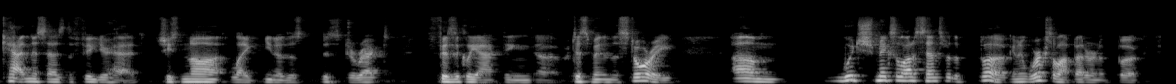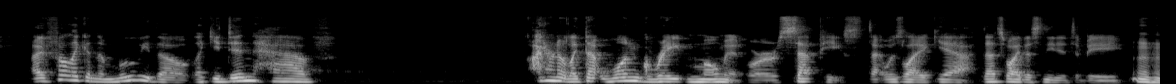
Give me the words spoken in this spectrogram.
Katniss as the figurehead. She's not like you know this this direct physically acting uh, participant in the story, um, which makes a lot of sense for the book, and it works a lot better in a book. I felt like in the movie though, like you didn't have. I don't know, like that one great moment or set piece that was like, yeah, that's why this needed to be Mm-hmm.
